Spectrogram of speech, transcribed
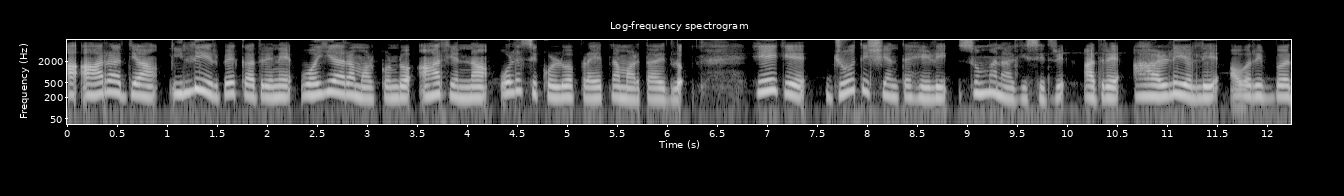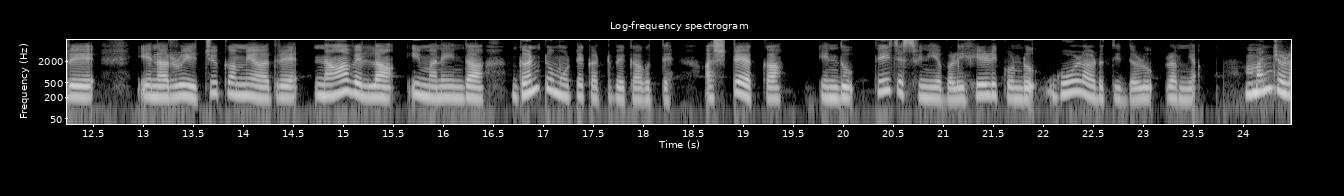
ಆ ಆರಾಧ್ಯ ಇಲ್ಲಿ ಇರಬೇಕಾದ್ರೇ ವೈಯಾರ ಮಾಡಿಕೊಂಡು ಆರ್ಯನ್ನ ಒಲಿಸಿಕೊಳ್ಳುವ ಪ್ರಯತ್ನ ಮಾಡ್ತಾ ಇದ್ಲು. ಹೇಗೆ ಜ್ಯೋತಿಷಿ ಅಂತ ಹೇಳಿ ಸುಮ್ಮನಾಗಿಸಿದ್ರಿ. ಆದರೆ ಆ ಹಳ್ಳಿಯಲ್ಲಿ ಅವರಿಬ್ಬರೇ ಏನಾದರೂ ಹೆಚ್ಚು ಕಮ್ಮಿ ಆದರೆ ನಾವೆಲ್ಲ ಈ ಮನೆಯಿಂದ ಗಂಟು ಮೂಟೆ ಕಟ್ಟಬೇಕಾಗುತ್ತೆ. ಅಷ್ಟೇ ಅಕ್ಕ ಎಂದು ತೇಜಸ್ವಿನಿಯ ಬಳಿ ಹೇಳಿಕೊಂಡು ಗೋಳಾಡುತ್ತಿದ್ದಳು ರಮ್ಯಾ. ಮಂಜುಳ,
